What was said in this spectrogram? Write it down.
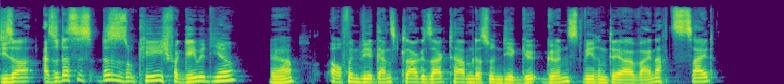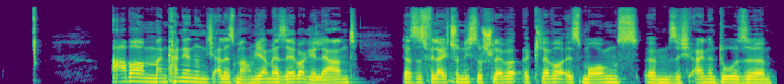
dieser, also das ist, das ist okay, ich vergebe dir, ja. Auch wenn wir ganz klar gesagt haben, dass du ihn dir gönnst während der Weihnachtszeit. Aber man kann ja nun nicht alles machen. Wir haben ja selber gelernt, dass es vielleicht schon nicht so clever, äh, clever ist, morgens ähm, sich eine Dose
